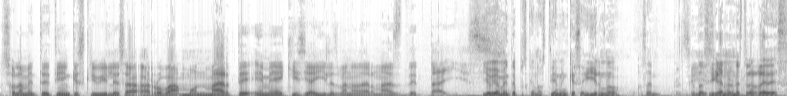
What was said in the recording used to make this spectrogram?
solamente tienen que escribirles a arroba monmartemx y ahí les van a dar más detalles. Y obviamente pues que nos tienen que seguir, ¿no? O sea, pues que nos sigan en nuestras redes.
